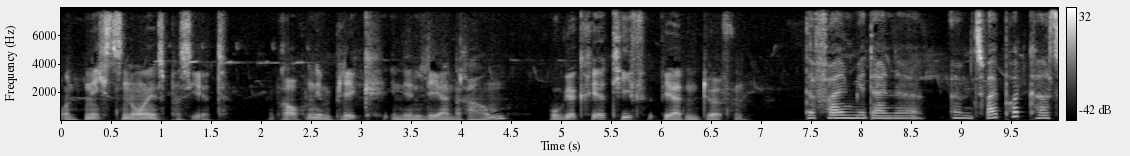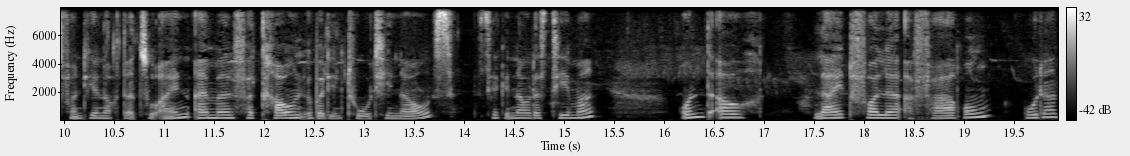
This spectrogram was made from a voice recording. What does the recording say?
und nichts Neues passiert. Wir brauchen den Blick in den leeren Raum, wo wir kreativ werden dürfen. Da fallen mir deine ähm, zwei Podcasts von dir noch dazu ein. Einmal Vertrauen über den Tod hinaus, das ist ja genau das Thema. Und auch leidvolle Erfahrung oder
